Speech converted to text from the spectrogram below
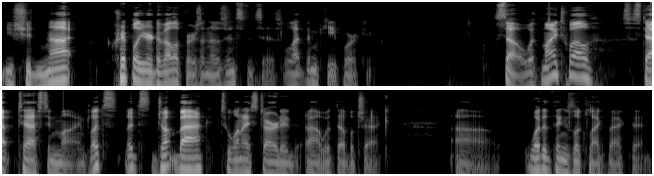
You should not cripple your developers in those instances. Let them keep working. So, with my 12 step test in mind, let's let's jump back to when I started uh, with double check. Uh, what did things look like back then?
